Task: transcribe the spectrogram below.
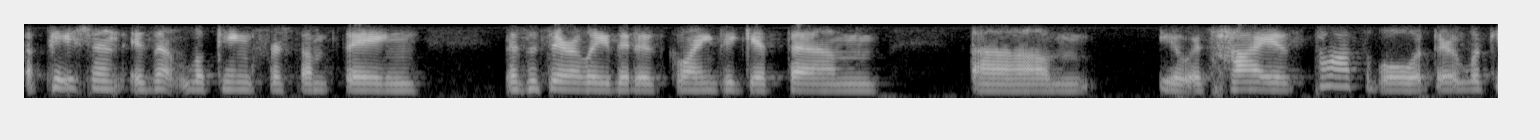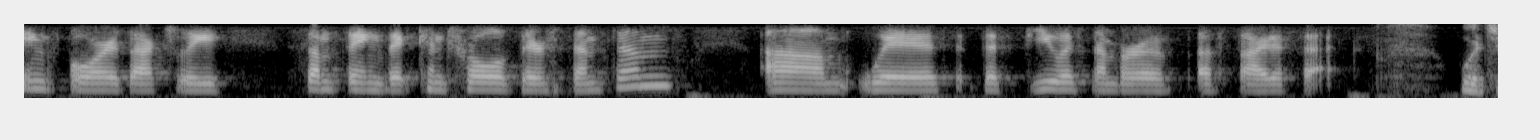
a, patient isn't looking for something necessarily that is going to get them, um, you know, as high as possible. What they're looking for is actually something that controls their symptoms um, with the fewest number of, of side effects. Which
